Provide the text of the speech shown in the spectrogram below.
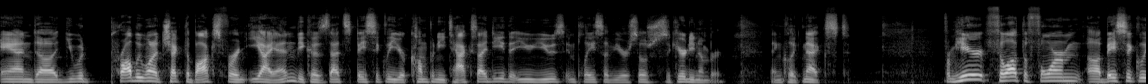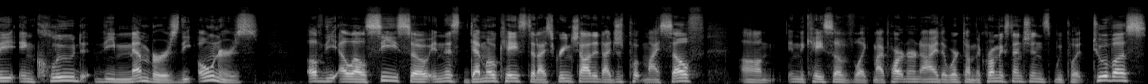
and uh, you would probably want to check the box for an EIN because that's basically your company tax ID that you use in place of your social security number. Then click next. From here, fill out the form. Uh, basically, include the members, the owners of the LLC. So in this demo case that I screenshotted, I just put myself. Um, in the case of like my partner and I that worked on the Chrome extensions, we put two of us.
